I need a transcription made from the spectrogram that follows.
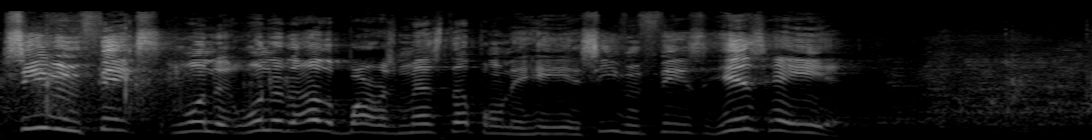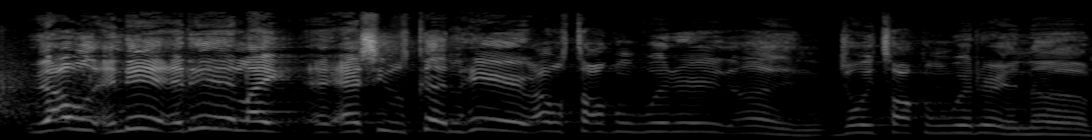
She even fixed one of, one of the other barbers messed up on the head. She even fixed his head. I was, and then, and then, like as she was cutting hair, I was talking with her, uh, Joy talking with her, and um,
